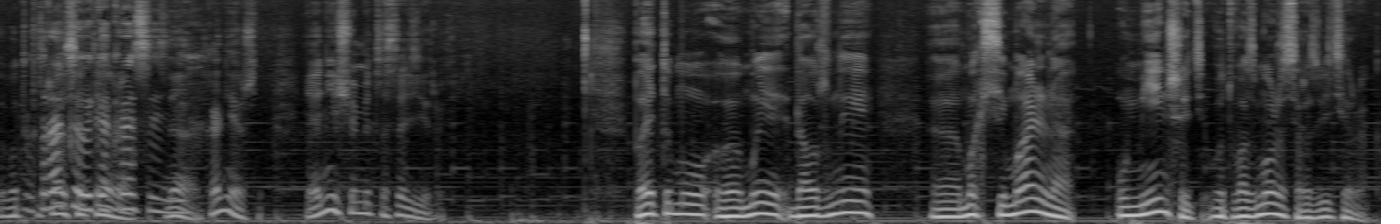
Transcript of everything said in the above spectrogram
Вот как раз раковые это как рак. раз из да, них. конечно. И они еще метастазируют. Поэтому э, мы должны максимально уменьшить вот возможность развития рака.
